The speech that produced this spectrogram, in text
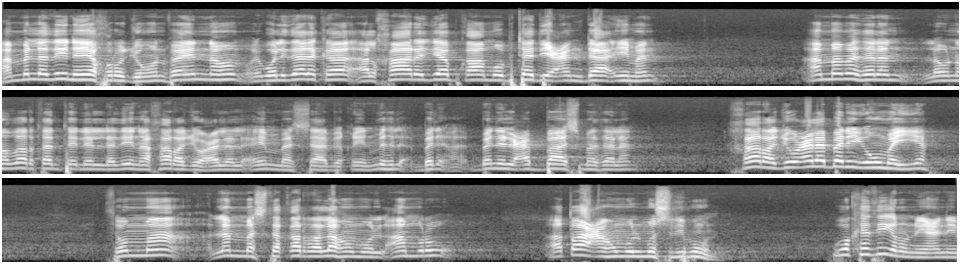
أما الذين يخرجون فإنهم ولذلك الخارج يبقى مبتدعا دائما. أما مثلا لو نظرت أنت للذين خرجوا على الأئمة السابقين مثل بني العباس مثلا خرجوا على بني أمية ثم لما استقر لهم الأمر أطاعهم المسلمون. وكثير يعني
